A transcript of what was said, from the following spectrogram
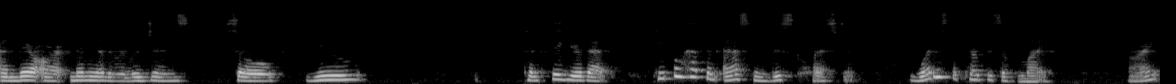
and there are many other religions. So you can figure that people have been asking this question What is the purpose of life? All right.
